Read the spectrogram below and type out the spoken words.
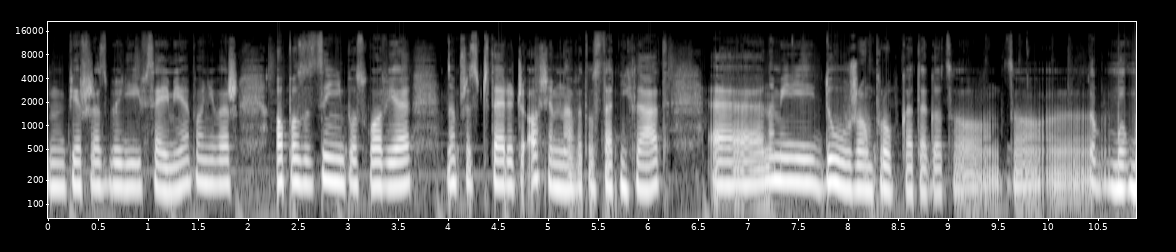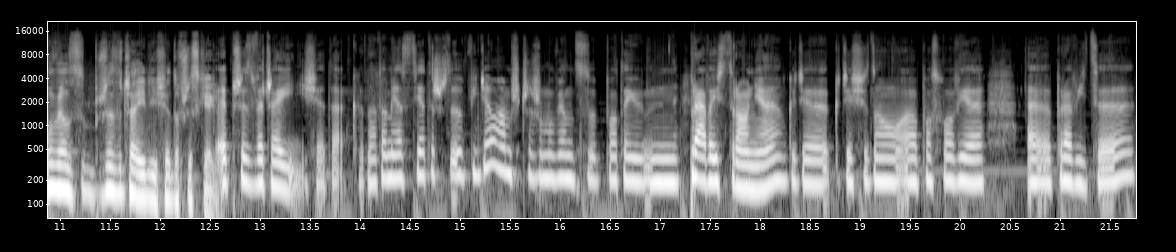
mm, pierwszy raz byli w Sejmie, ponieważ opozycyjni posłowie no, przez 4 czy 8 nawet ostatnich lat e, no, mieli dużą próbkę tego, tego, co... co no, mówiąc, przyzwyczaili się do wszystkiego. Przyzwyczaili się, tak. Natomiast ja też widziałam, szczerze mówiąc, po tej prawej stronie, gdzie, gdzie siedzą posłowie prawicy,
